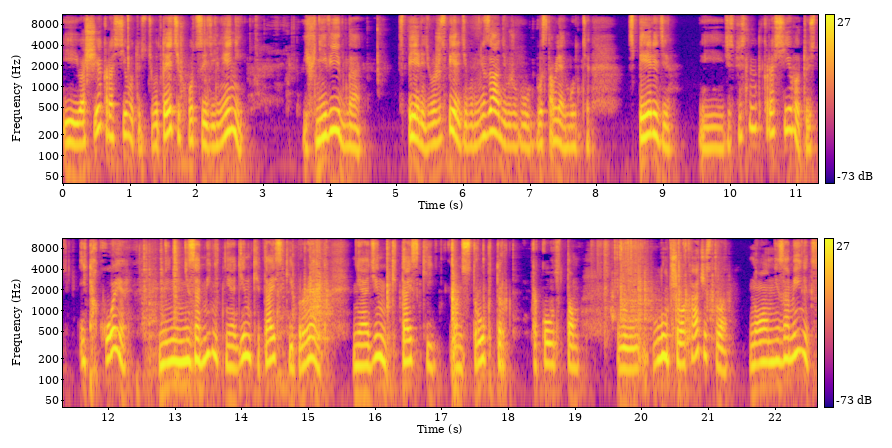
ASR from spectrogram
и вообще красиво. То есть вот этих вот соединений их не видно спереди. Вы же спереди, вы не сзади уже выставлять будете спереди. И действительно это красиво. То есть и такое не, не заменит ни один китайский бренд, ни один китайский конструктор какого-то там э, лучшего качества Но он не заменит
